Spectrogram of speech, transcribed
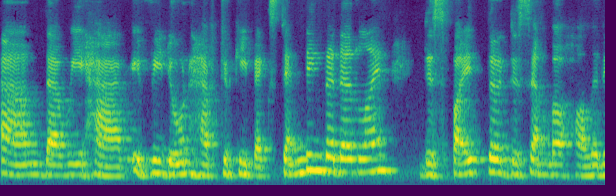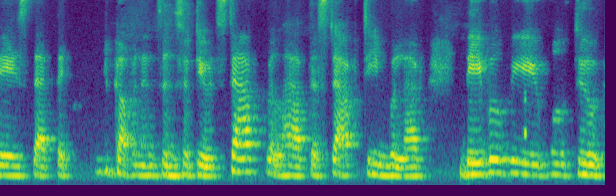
um, that we have, if we don't have to keep extending the deadline, despite the December holidays that the Governance Institute staff will have, the staff team will have, they will be able to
